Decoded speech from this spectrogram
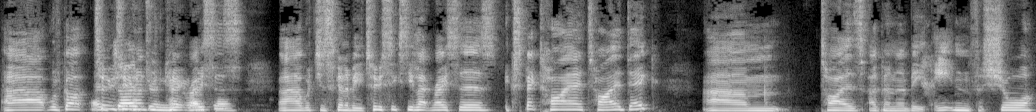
uh, we've got two 200k races, uh, which is going to be two 60 lap races. Expect higher tire deg. Um, tires are going to be eaten for sure.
